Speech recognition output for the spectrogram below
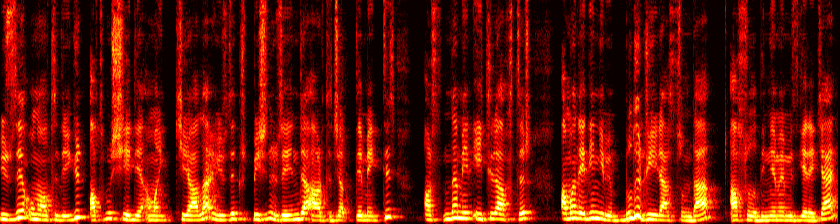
Yüzde 16 değil 67 ama kiralar yüzde 45'in üzerinde artacak demektir. Aslında bir itiraftır. Ama dediğim gibi bu da değil aslında dinlememiz gereken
